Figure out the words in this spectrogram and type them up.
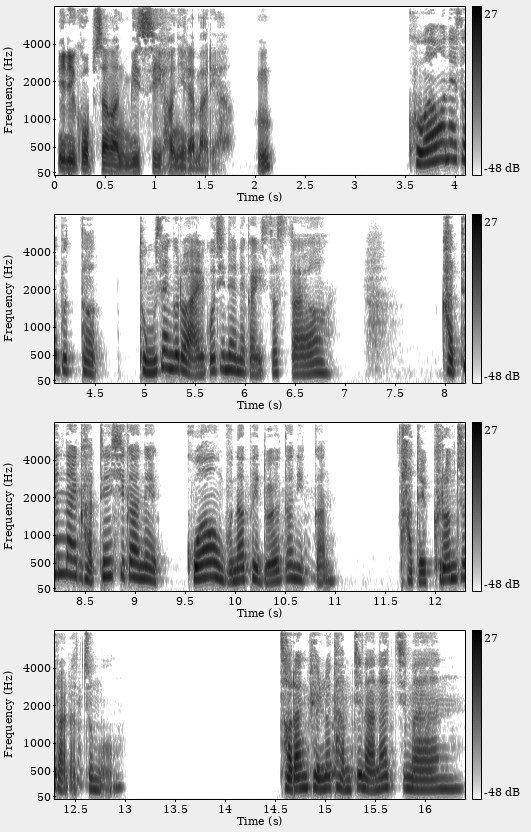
이리 곱상한 미스 현이래 말이야. 응? 고아원에서부터 동생으로 알고 지낸 애가 있었어요. 같은 날 같은 시간에 고아원 문 앞에 놓였다니깐 다들 그런 줄 알았죠 뭐. 저랑 별로 닮진 않았지만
